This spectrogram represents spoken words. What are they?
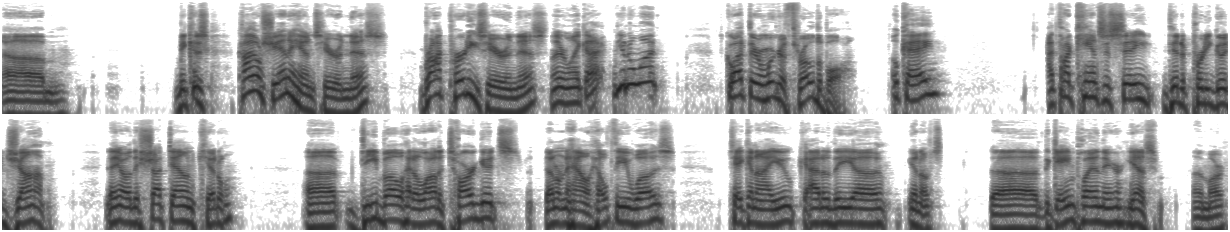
um, because Kyle Shanahan's hearing this. Brock Purdy's hearing this. They're like, ah, you know what? Let's go out there and we're going to throw the ball. Okay. I thought Kansas City did a pretty good job. You know, they shut down Kittle. Uh, Deebo had a lot of targets. I don't know how healthy he was. Taking Aiyuk out of the, uh, you know, uh, the game plan there. Yes, uh, Mark.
